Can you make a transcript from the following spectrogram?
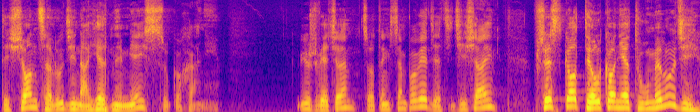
tysiące ludzi na jednym miejscu, kochani. Już wiecie, co o tym chcę powiedzieć. Dzisiaj wszystko tylko nie tłumy ludzi.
